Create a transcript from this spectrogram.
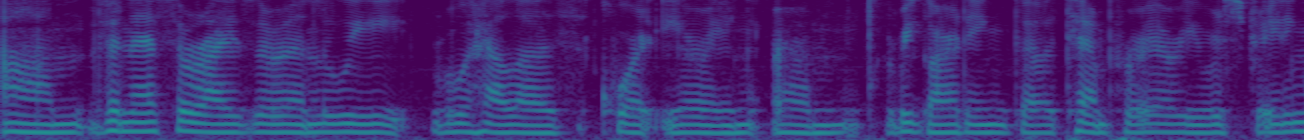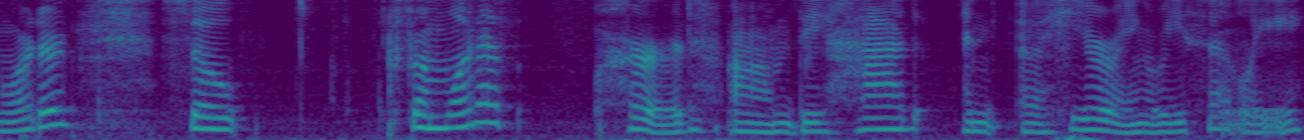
um, Vanessa Reiser and Louis Ruelas' court hearing um, regarding the temporary restraining order. So, from what I've heard, um, they had an, a hearing recently,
